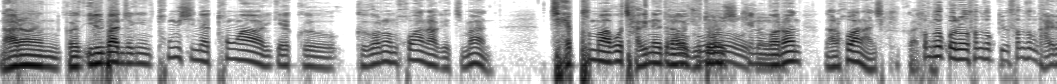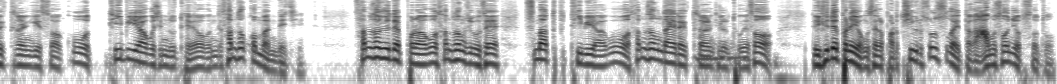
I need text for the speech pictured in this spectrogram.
나는 그 일반적인 통신의 통화 이렇게 그 그거는 호환하겠지만 제품하고 자기네들하고 어, 유도를 시키는 저- 거는 난 호환 안 시킬 것 같아. 삼성 거는 삼성 삼성 direct라는 게 있어갖고 TV하고 지금도 돼요. 근데 삼성 것만 되지. 삼성 휴대폰하고 삼성 요새 smart TV하고 삼성 direct라는 음. 기를 통해서 내 휴대폰의 영상을 바로 TV로 쏠 수가 있다가 아무 선이 없어도.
